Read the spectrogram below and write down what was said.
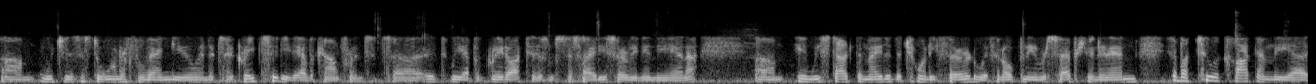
um, which is just a wonderful venue, and it's a great city to have a conference. It's, uh, we have a great autism society serving Indiana. Um, and we start the night of the 23rd with an opening reception, and then about two o'clock on the uh,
